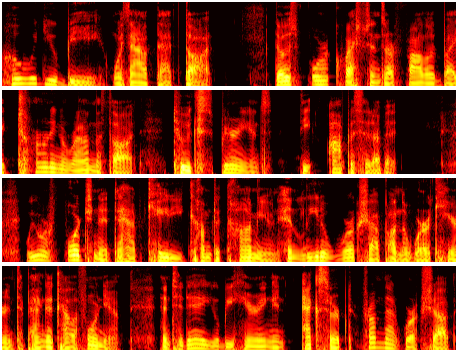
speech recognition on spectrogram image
who would you be without that thought? Those four questions are followed by turning around the thought to experience the opposite of it. We were fortunate to have Katie come to Commune and lead a workshop on the work here in Topanga, California. And today you'll be hearing an excerpt from that workshop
